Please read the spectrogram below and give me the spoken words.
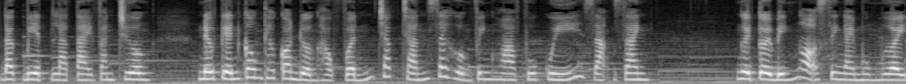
đặc biệt là tài văn chương. Nếu tiến công theo con đường học vấn chắc chắn sẽ hưởng vinh hoa phú quý, dạng danh. Người tuổi bính ngọ sinh ngày mùng 10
